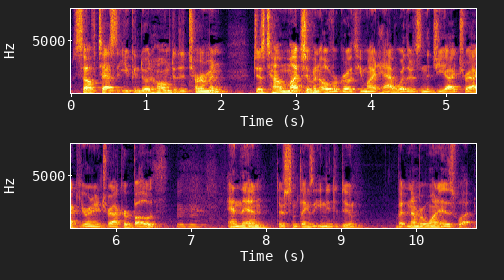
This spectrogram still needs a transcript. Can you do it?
self test that you can do at home to determine just how much of an overgrowth you might have, whether it's in the GI tract, urinary tract, or both. And then there's some things that you need to do. But number one is what?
